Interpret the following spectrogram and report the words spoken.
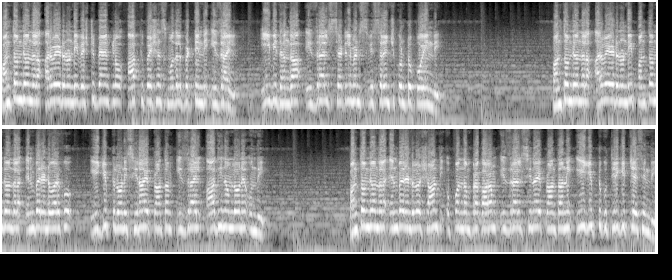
పంతొమ్మిది వందల అరవై ఏడు నుండి వెస్ట్ బ్యాంక్లో ఆక్యుపేషన్స్ మొదలుపెట్టింది ఇజ్రాయెల్. ఈ విధంగా ఇజ్రాయెల్ సెటిల్మెంట్స్ విస్తరించుకుంటూ పోయింది. పంతొమ్మిది వందల అరవై ఏడు నుండి పంతొమ్మిది వందల ఎనభై రెండు వరకు ఈజిప్టులోని సినాయ్ ప్రాంతం ఇజ్రాయెల్ ఆధీనంలోనే ఉంది. పంతొమ్మిది వందల ఎనభై రెండులో శాంతి ఒప్పందం ప్రకారం ఇజ్రాయెల్ సినాయ్ ప్రాంతాన్ని ఈజిప్టుకు తిరిగిచ్చేసింది.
